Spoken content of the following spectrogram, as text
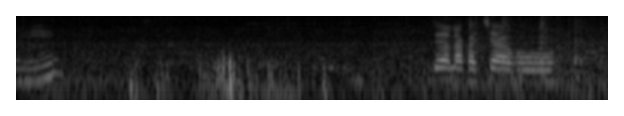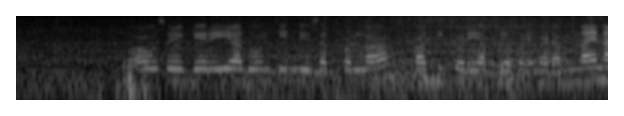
मी? झाला का चहा हो. पाऊस वगैरे या दोन तीन दिवसात पडला का तिकडे आपल्याकडे मॅडम? नाही ना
